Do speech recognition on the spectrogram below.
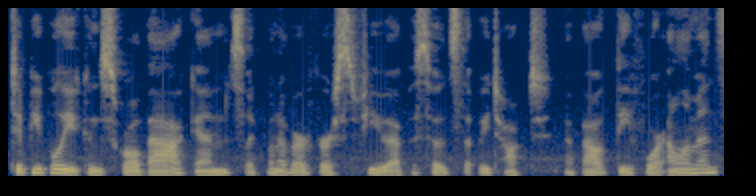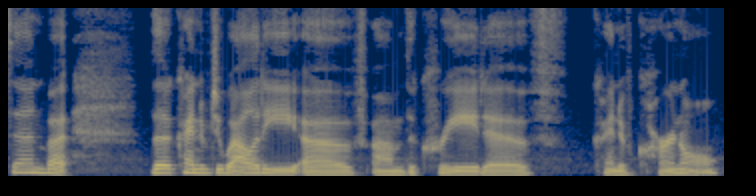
to people, you can scroll back and it's like one of our first few episodes that we talked about the four elements in. But the kind of duality of um, the creative, kind of carnal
